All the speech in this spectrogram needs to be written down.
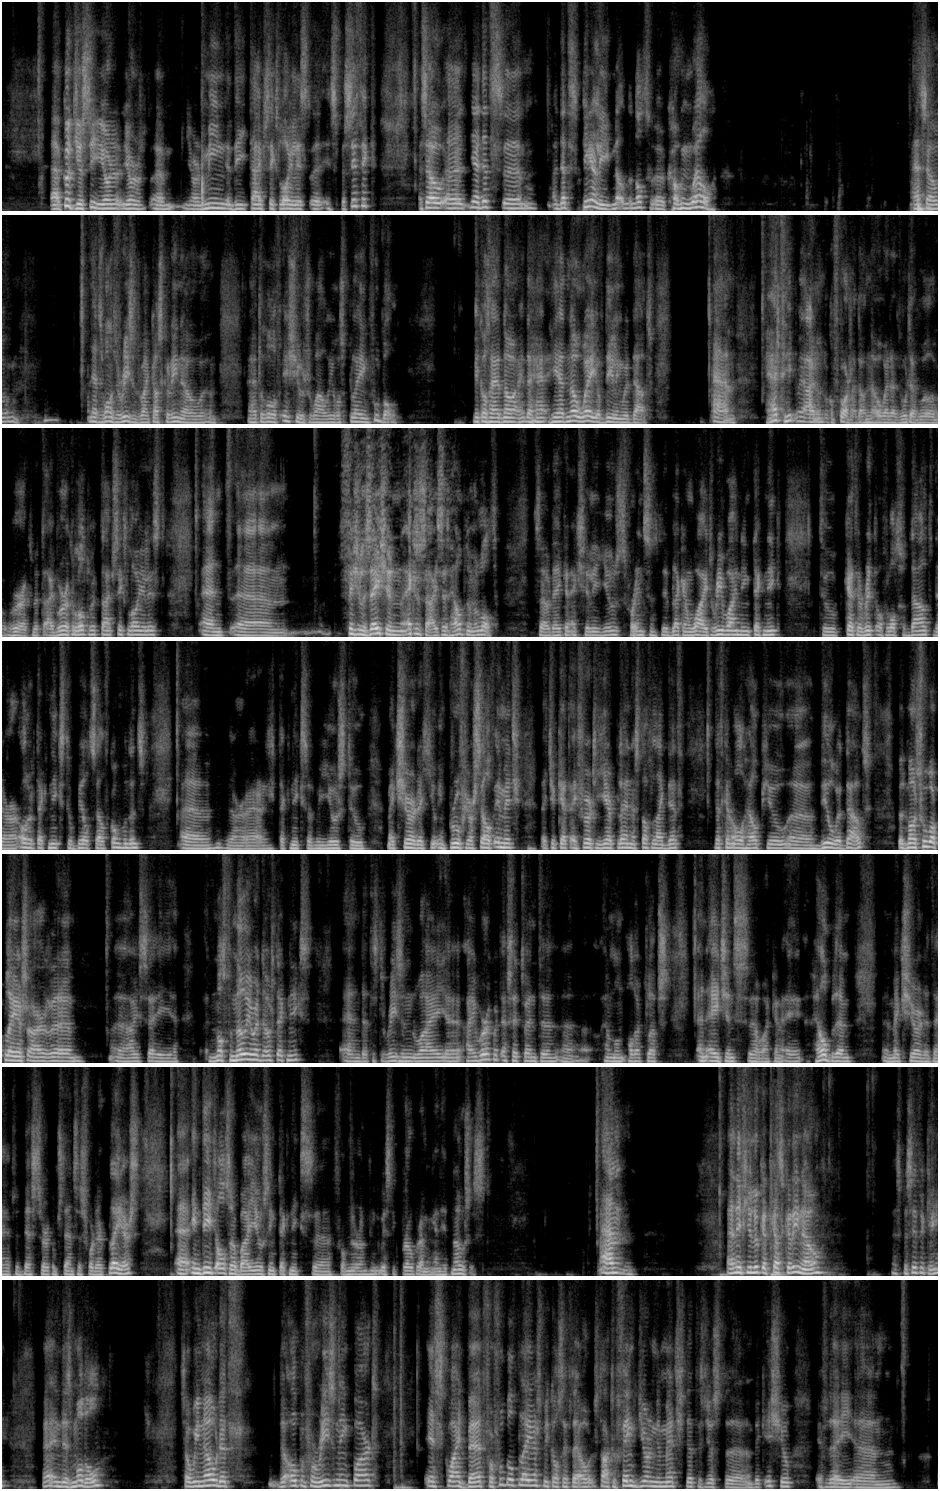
Uh, good, you see your your um, your mean the type six loyalist uh, is specific. So uh, yeah, that's um, that's clearly not not going well. And so that's one of the reasons why Cascarino had a lot of issues while he was playing football, because I had no he had no way of dealing with doubts. Um, had he, I don't, of course, I don't know whether it would have worked, but I work a lot with Type 6 loyalists, and um, visualization exercises help them a lot. So they can actually use, for instance, the black and white rewinding technique to get rid of lots of doubt. There are other techniques to build self-confidence. Uh, there are techniques that we use to make sure that you improve your self-image, that you get a 30-year plan and stuff like that. That can all help you uh, deal with doubts but most football players are, um, uh, I say, uh, not familiar with those techniques. And that is the reason why uh, I work with FC Twente, uh, among other clubs and agents, so I can uh, help them make sure that they have the best circumstances for their players. indeed, also by using techniques from neuro-linguistic programming and hypnosis. Um, and if you look at Cascarino specifically, uh, in this model. So we know that the open for reasoning part is quite bad for football players because if they start to think during the match, that is just a big issue. if they um,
